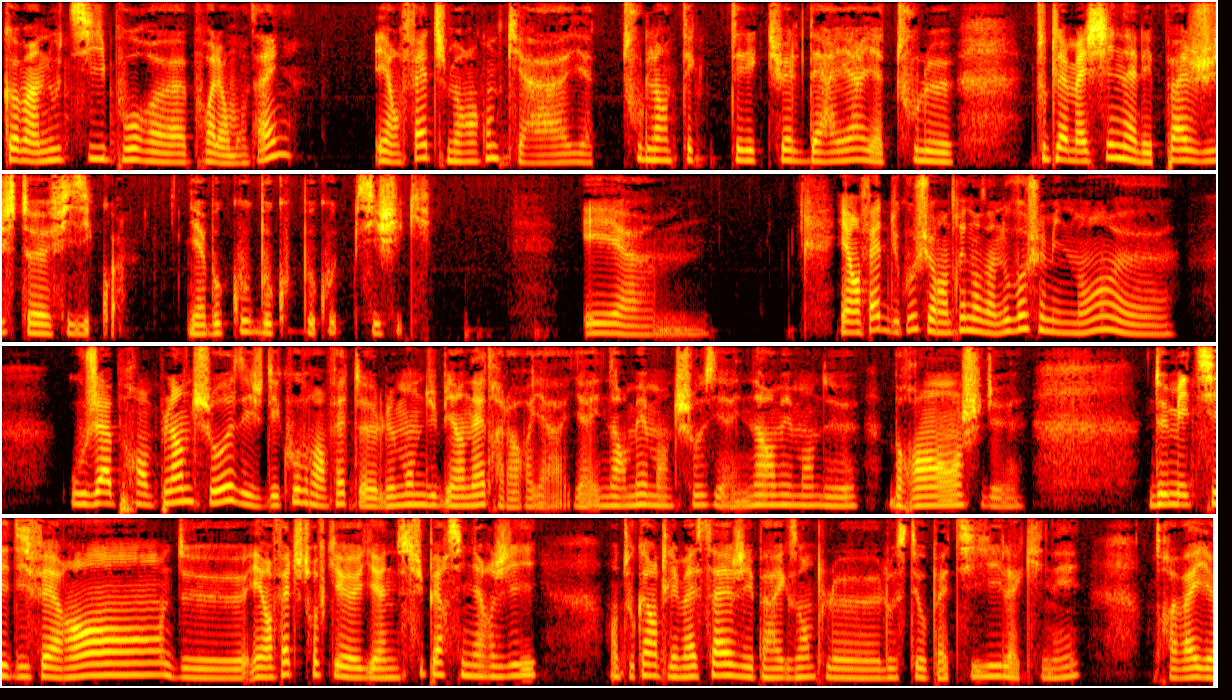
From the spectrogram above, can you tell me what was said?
comme un outil pour pour aller en montagne. Et en fait, je me rends compte qu'il y a, il y a tout l'intellectuel derrière, il y a tout le toute la machine, elle est pas juste euh, physique quoi. Il y a beaucoup beaucoup beaucoup de psychique. Et euh, et en fait, du coup, je suis rentrée dans un nouveau cheminement euh, où j'apprends plein de choses et je découvre en fait le monde du bien-être. Alors il y a y a énormément de choses, il y a énormément de branches de de métiers différents, de et en fait, je trouve qu'il y a une super synergie en tout cas entre les massages et par exemple l'ostéopathie, la kiné. On travaille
